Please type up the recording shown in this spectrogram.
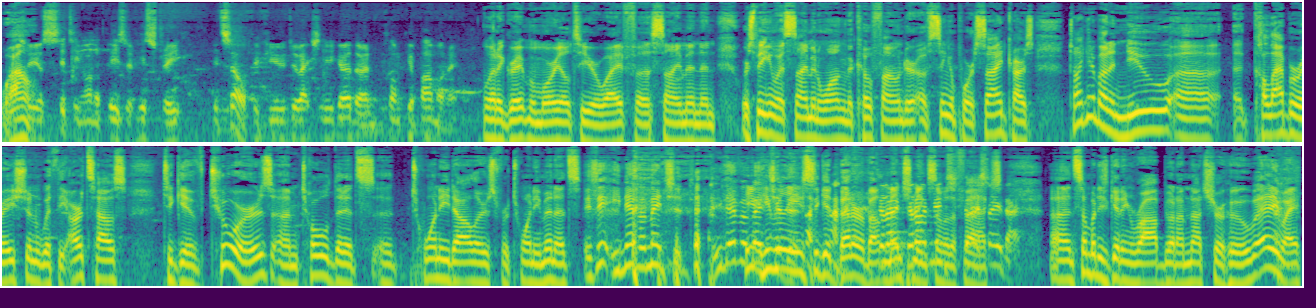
Wow. So you're sitting on a piece of history itself if you do actually go there and plonk your bum on it. What a great memorial to your wife, uh, Simon. And we're speaking with Simon Wong, the co-founder of Singapore Sidecars, talking about a new uh, collaboration with the Arts House to give tours. I'm told that it's uh, twenty dollars for twenty minutes. Is it? He never mentioned. He never. he, mentioned he really it. needs to get better about Did I- did I mentioning some of the mention- did I facts. say Uh, and somebody's getting robbed, but I'm not sure who. But anyway,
